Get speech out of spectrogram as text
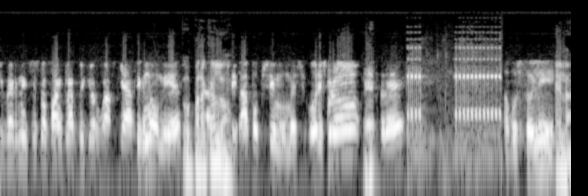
κυβερνήσεις στο fan club του Γιώργου Αυτιά. Συγγνώμη, ε. Ω, παρακαλώ. Άποψή μου, με συγχωρείς. Προ, εδρέ. Αποστολή. Έλα.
